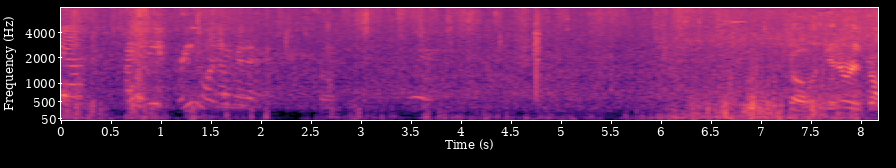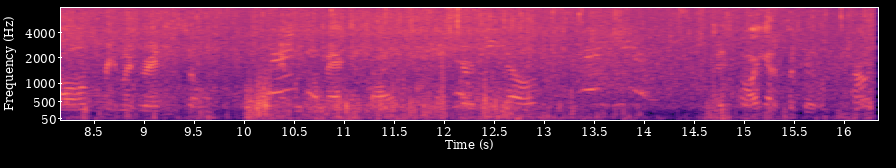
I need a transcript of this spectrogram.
Yeah. I see a green one over there. So dinner is all pretty much ready, so if we go back inside, everything else. Oh, I gotta put the garlic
